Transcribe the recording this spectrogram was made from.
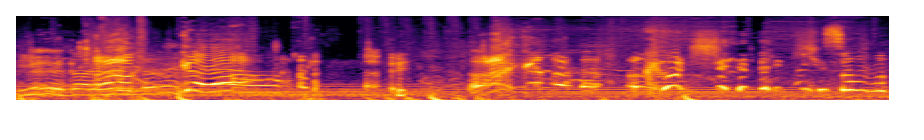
Demon's on a Oh, God! Oh shit, thank you so much.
